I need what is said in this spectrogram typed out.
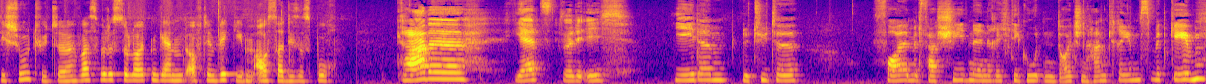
Die Schultüte. Was würdest du Leuten gerne mit auf den Weg geben, außer dieses Buch? Gerade jetzt würde ich jedem eine Tüte voll mit verschiedenen richtig guten deutschen Handcremes mitgeben.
